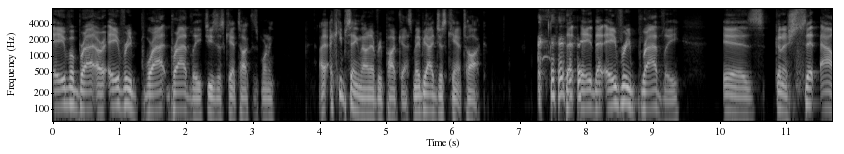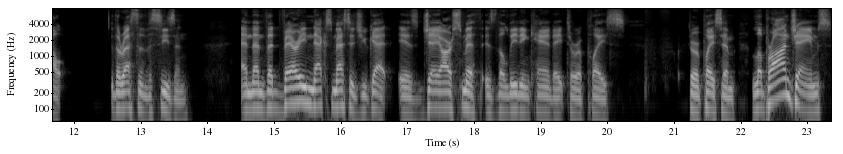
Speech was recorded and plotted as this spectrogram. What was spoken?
Ava Brad or Avery Brad Bradley, Jesus can't talk this morning. I, I keep saying that on every podcast. Maybe I just can't talk. that a, that Avery Bradley is going to sit out the rest of the season. And then the very next message you get is J.R. Smith is the leading candidate to replace to replace him. LeBron James,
